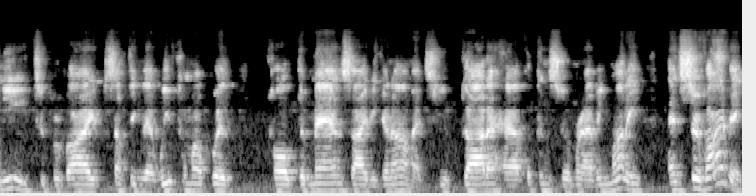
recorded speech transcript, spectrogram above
need to provide something that we've come up with called demand side economics. You've got to have the consumer having money and surviving.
